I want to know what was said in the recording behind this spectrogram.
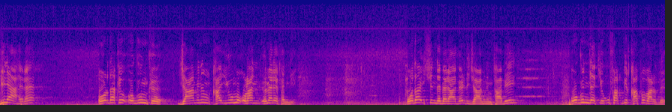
Bilahare oradaki o günkü caminin kayyumu olan Ömer Efendi. O da içinde beraberdi caminin tabi. O gündeki ufak bir kapı vardı.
